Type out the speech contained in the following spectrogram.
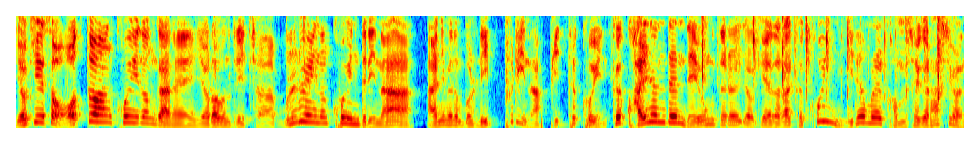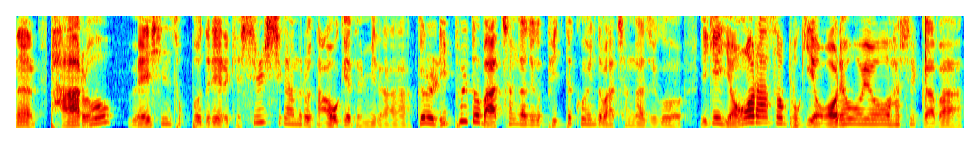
여기에서 어떠한 코인은 간에 여러분들이 자 물려 있는 코인들이나 아니면은 뭐 리플이나 비트코인 그 관련된 내용들을 여기에다가 그 코인 이름을 검색을 하시면은 바로 외신 속보들이 이렇게 실시간으로 나오게 됩니다. 그리고 리플도 마찬가지고 비트코인도 마찬가지고 이게 영어라서 보기 어려워요 하실까봐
